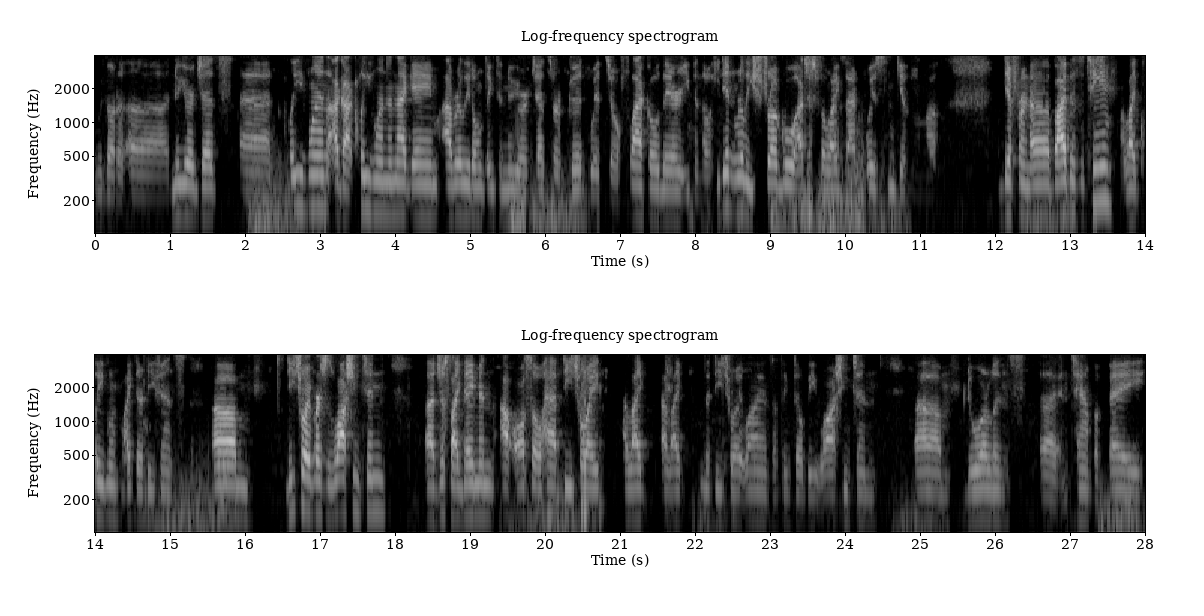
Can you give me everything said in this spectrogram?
we go to uh, New York Jets at Cleveland. I got Cleveland in that game. I really don't think the New York Jets are good with Joe Flacco there, even though he didn't really struggle. I just feel like Zach Wilson gives them a different uh, vibe as a team. I like Cleveland, like their defense. Um, Detroit versus Washington. Uh, just like Damon, I also have Detroit. I like I like the Detroit Lions. I think they'll beat Washington, um, New Orleans, uh, and Tampa Bay.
